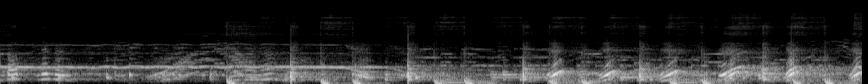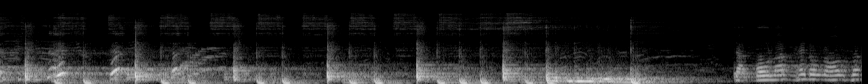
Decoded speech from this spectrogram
anh tốt niết นึงยังไงนะเอ๊ะเอ๊ะเอ๊ะเอ๊ะเอ๊ะเอ๊ะเอ๊ะเอ๊ะจัดโบลักให้น้องๆสัก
